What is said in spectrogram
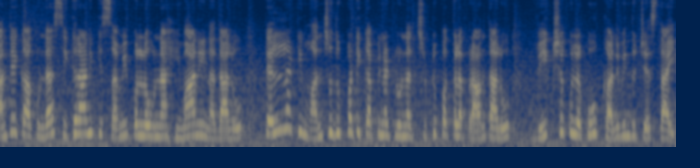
అంతేకాకుండా శిఖరానికి సమీపంలో ఉన్న హిమానీ నదాలు తెల్లటి మంచు దుప్పటి కప్పినట్లున్న చుట్టుపక్కల ప్రాంతాలు వీక్షకులకు కనువిందు చేస్తాయి.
